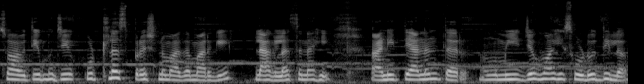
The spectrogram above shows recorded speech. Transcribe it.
स्वामी म्हणजे कुठलाच प्रश्न माझा मार्गी लागलाच नाही. आणि त्यानंतर मग मी जेव्हा हे सोडून दिलं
